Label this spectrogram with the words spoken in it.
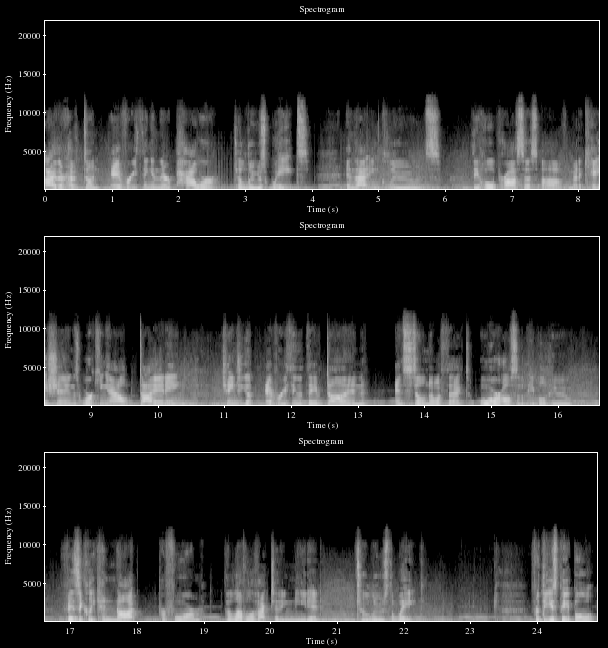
either have done everything in their power to lose weight, and that includes the whole process of medications, working out, dieting, changing up everything that they've done, and still no effect, or also the people who physically cannot perform the level of activity needed to lose the weight. For these people,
